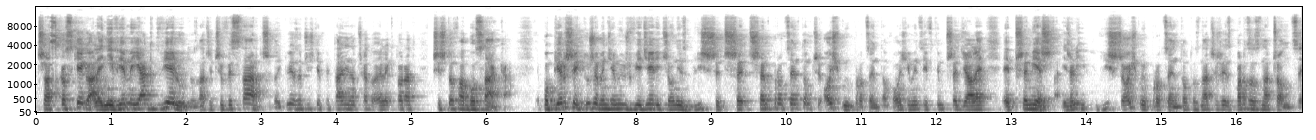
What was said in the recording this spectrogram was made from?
Trzaskowskiego, ale nie wiemy jak wielu, to znaczy czy wystarczy. No i tu jest oczywiście pytanie na przykład o elektorat Krzysztofa Bosaka po pierwszej turze będziemy już wiedzieli, czy on jest bliższy 3%, czy 8%, bo on się mniej więcej w tym przedziale e, przemieszcza. Jeżeli bliższy 8%, to znaczy, że jest bardzo znaczący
